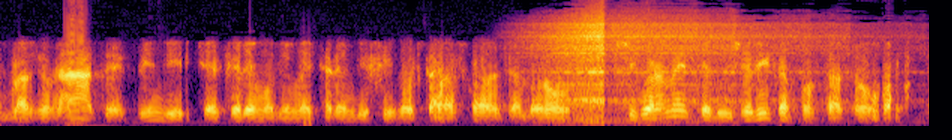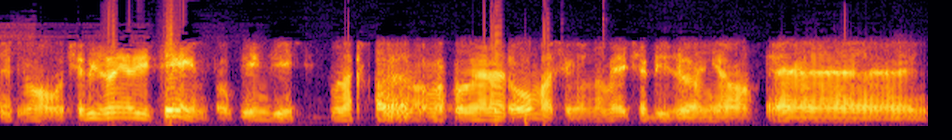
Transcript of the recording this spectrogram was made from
blasonate, quindi cercheremo di mettere in difficoltà la squadra giallorossa. Sicuramente Luis Enrique ha portato qualcosa di nuovo, c'è bisogno di tempo, quindi una squadra nuova come la Roma secondo me c'è bisogno eh,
